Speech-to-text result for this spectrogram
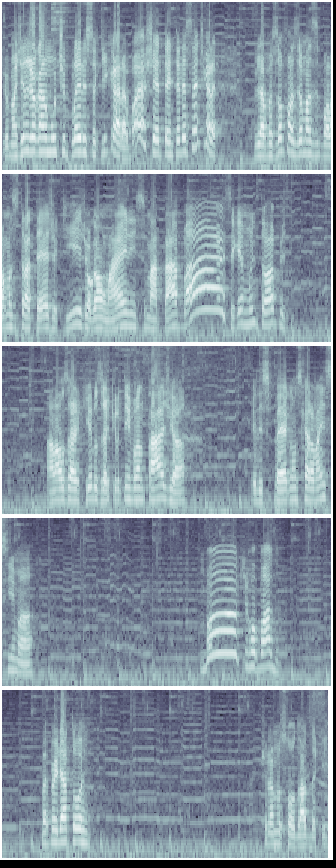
Imagina jogar no multiplayer isso aqui, cara. Bah, achei até interessante, cara. Já pensou fazer umas, bolar umas estratégias aqui, jogar online, se matar? Bah, isso aqui é muito top. Olha lá os arqueiros, os arqueiros tem vantagem, ó. Eles pegam os caras lá em cima, ó. Bah, que roubado. Vai perder a torre. Vou tirar meu soldado daqui.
